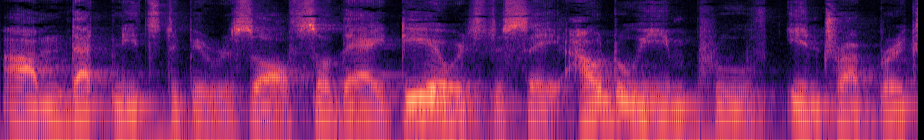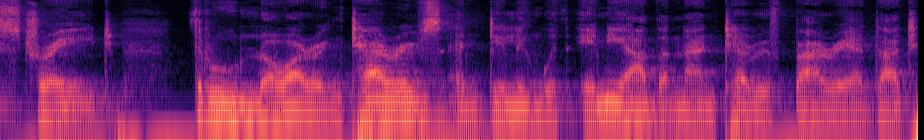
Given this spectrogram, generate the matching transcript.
um, that needs to be resolved. So the idea was to say, how do we improve intra BRICS trade? Through lowering tariffs and dealing with any other non tariff barrier that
